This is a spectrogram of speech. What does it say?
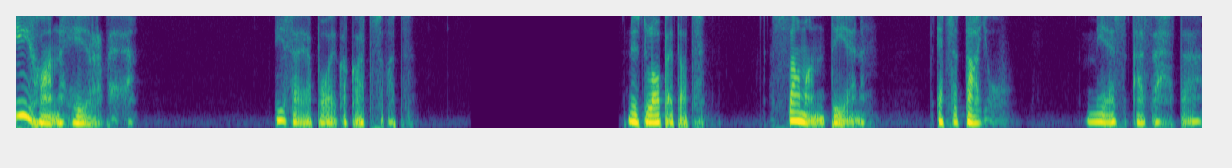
ihan hirveä. Isä ja poika katsovat. Nyt lopetat. Saman tien. Et sä tajuu. Mies äsähtää.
